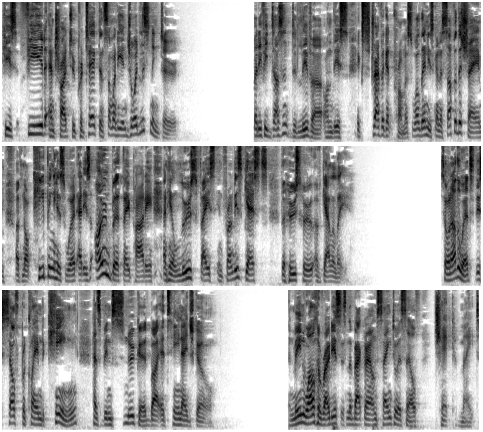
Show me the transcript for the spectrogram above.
he's feared and tried to protect and someone he enjoyed listening to. But if he doesn't deliver on this extravagant promise, well, then he's going to suffer the shame of not keeping his word at his own birthday party, and he'll lose face in front of his guests, the who's who of Galilee. So, in other words, this self proclaimed king has been snookered by a teenage girl. And meanwhile, Herodias is in the background saying to herself, checkmate.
